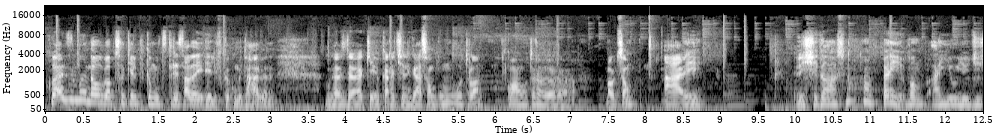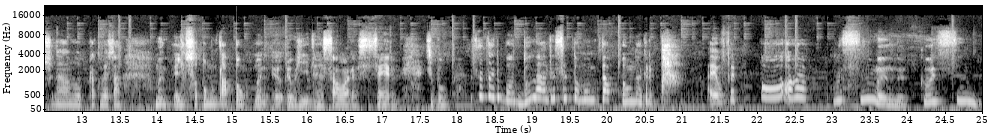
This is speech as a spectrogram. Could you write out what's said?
quase mandar o golpe, só que ele fica muito estressado, ele fica com muita raiva, né? No caso da que o cara tinha ligação com o outro lá, com a outra maldição. Aí ele chega lá assim, não, não, pera aí, vamos. Aí o Yuji chega lá no outro pra conversar. Mano, ele só toma um tapão. Mano, eu, eu ri nessa hora, sério. Tipo, você tá de boa, do nada você toma um tapão na cara. Pá! Aí eu falei, porra, como assim, mano? Como assim?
